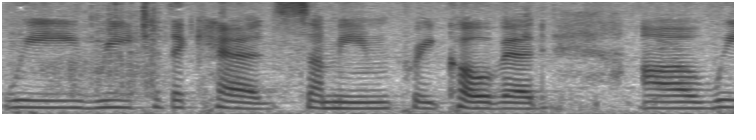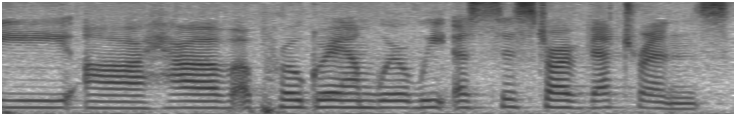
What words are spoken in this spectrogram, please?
We read to the kids. I mean, pre-COVID. Uh, we uh, have a program where we assist our veterans.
